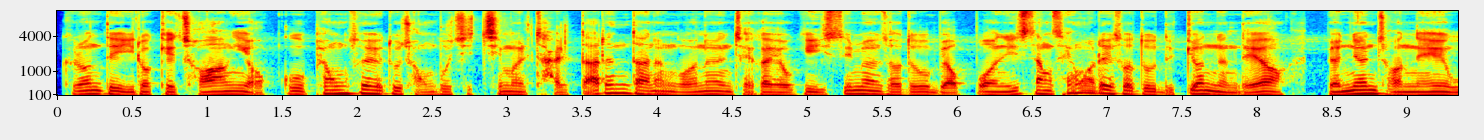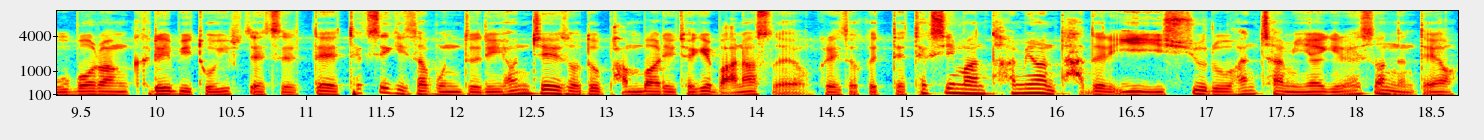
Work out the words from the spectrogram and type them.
그런데 이렇게 저항이 없고 평소에도 정부 지침을 잘 따른다는 거는 제가 여기 있으면서도 몇 번 일상생활에서도 느꼈는데요. 몇 년 전에 우버랑 그랩이 도입됐을 때 택시 기사분들이 현지에서도 반발이 되게 많았어요. 그래서 그때 택시만 타면 다들 이 이슈로 한참 이야기를 했었는데요.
